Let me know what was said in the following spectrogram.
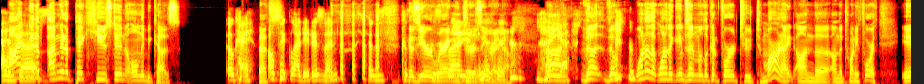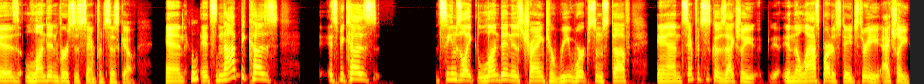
And I'm uh, gonna I'm gonna pick Houston only because. Okay, That's... I'll pick Gladiators then, because you're wearing the jersey right now. Uh, yeah. The the one of the one of the games that I'm looking forward to tomorrow night on the on the 24th is London versus San Francisco, and Ooh. it's not because it's because it seems like London is trying to rework some stuff, and San Francisco is actually in the last part of Stage Three. Actually,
